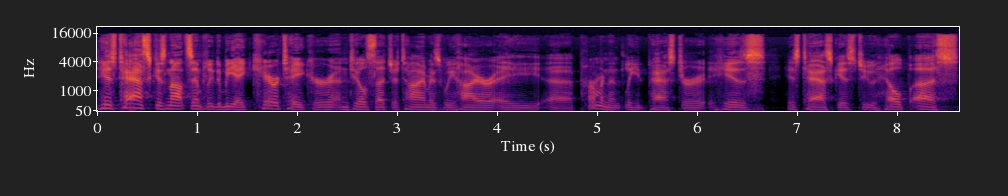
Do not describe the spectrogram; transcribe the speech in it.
his task is not simply to be a caretaker until such a time as we hire a uh, permanent lead pastor. His, his task is to help us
